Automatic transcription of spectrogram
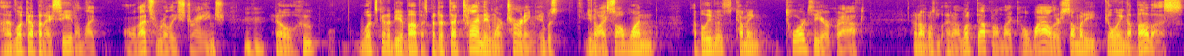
I look up and I see it. I'm like, oh, that's really strange. Mm-hmm. You know, who, what's going to be above us? But at that time, they weren't turning. It was, you know, I saw one, I believe it was coming towards the aircraft, and I was, and I looked up and I'm like, oh wow, there's somebody going above us.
